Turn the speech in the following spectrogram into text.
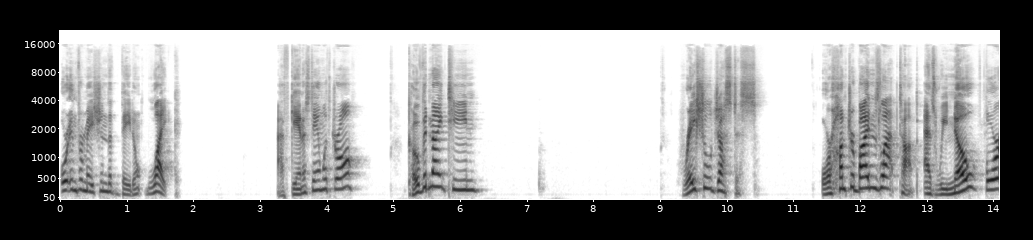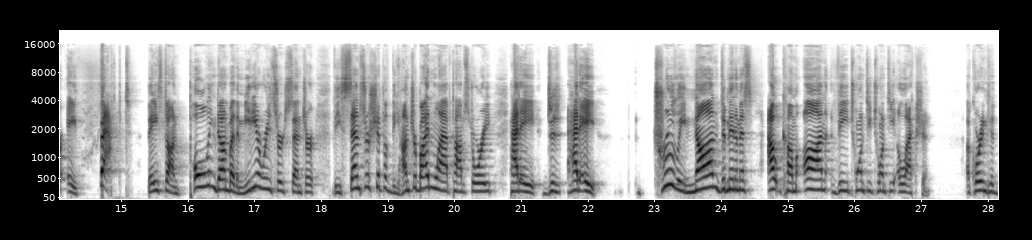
or information that they don't like. Afghanistan withdrawal, COVID 19, racial justice, or Hunter Biden's laptop, as we know for a fact based on polling done by the Media Research Center, the censorship of the Hunter Biden laptop story had a had a truly non-de minimis outcome on the 2020 election. According to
